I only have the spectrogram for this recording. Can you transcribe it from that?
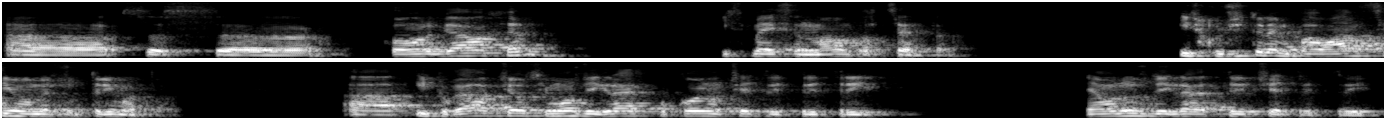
а, с а, Конор Галахър и с Мейсън Маунт в центъра. Изключителен баланс има между тримата. А, и тогава Челси може да играе спокойно 4-3-3. Няма нужда да играе 3-4-3.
